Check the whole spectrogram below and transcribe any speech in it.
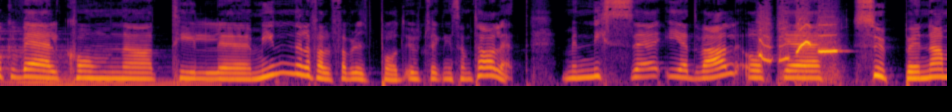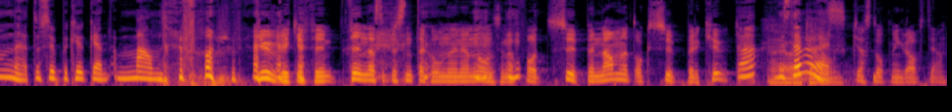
och välkomna till eh, min i alla fall favoritpodd Utvecklingssamtalet med Nisse Edvall och eh, supernamnet och superkuken Manneformen. Gud vilken fin, finaste presentationen jag någonsin har fått. Supernamnet och superkuken. Ja, det stämmer väl? Ska stå på min gravsten.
